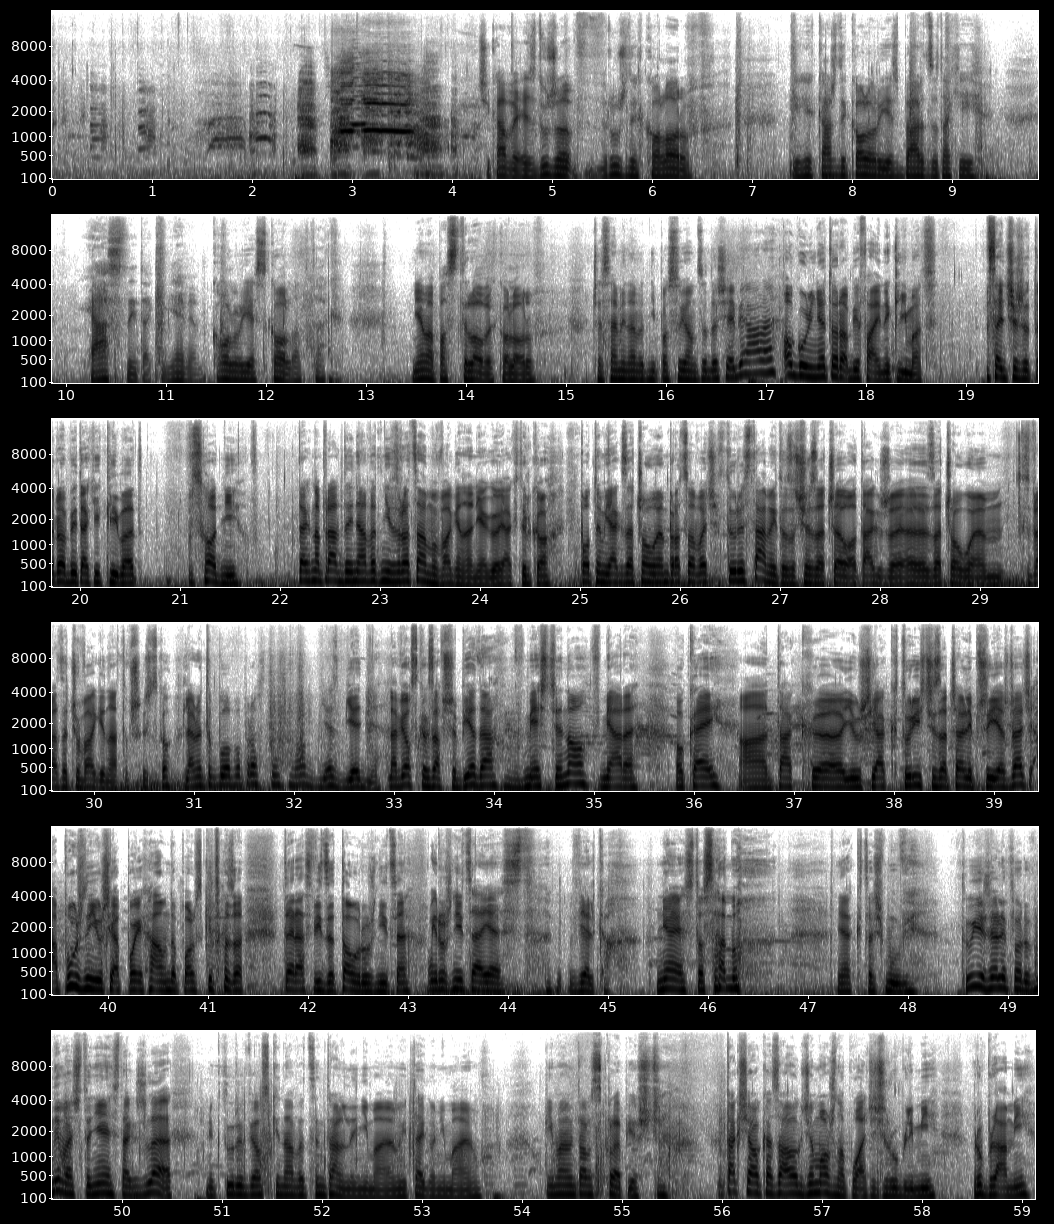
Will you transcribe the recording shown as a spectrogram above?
Ciekawe, jest dużo różnych kolorów. I każdy kolor jest bardzo taki jasny, taki nie wiem, kolor jest kolor, tak. Nie ma pastelowych kolorów. Czasami nawet nie pasujące do siebie, ale ogólnie to robię fajny klimat. W sensie, że to robię taki klimat wschodni, tak naprawdę nawet nie zwracałem uwagi na niego, jak tylko po tym jak zacząłem pracować z turystami, to się zaczęło tak, że zacząłem zwracać uwagę na to wszystko. Dla mnie to było po prostu, no jest biednie. Na wioskach zawsze bieda, w mieście no w miarę okej, a tak e, już jak turyści zaczęli przyjeżdżać, a później już jak pojechałem do Polski, to za, teraz widzę tą różnicę i różnica jest wielka. Nie jest to samo, jak ktoś mówi. Tu jeżeli porównywać, to nie jest tak źle. Niektóre wioski nawet centralne nie mają i tego nie mają. I mają tam sklep jeszcze. Tak się okazało, gdzie można płacić rublimi, rublami,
